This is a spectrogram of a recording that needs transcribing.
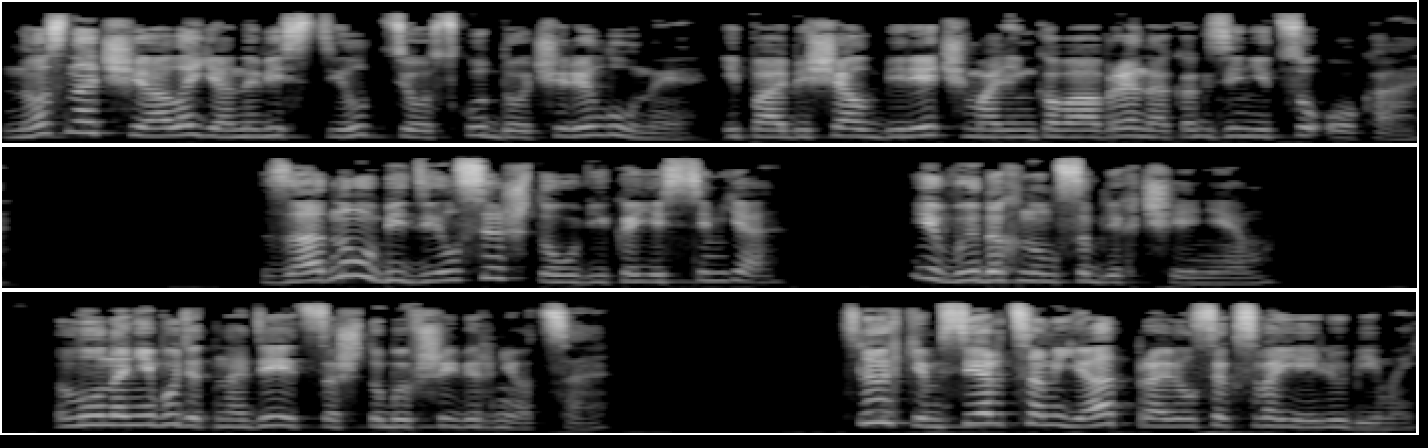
Но сначала я навестил тезку дочери Луны и пообещал беречь маленького Аврена как зеницу ока. Заодно убедился, что у Вика есть семья и выдохнул с облегчением. Луна не будет надеяться, что бывший вернется. С легким сердцем я отправился к своей любимой.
